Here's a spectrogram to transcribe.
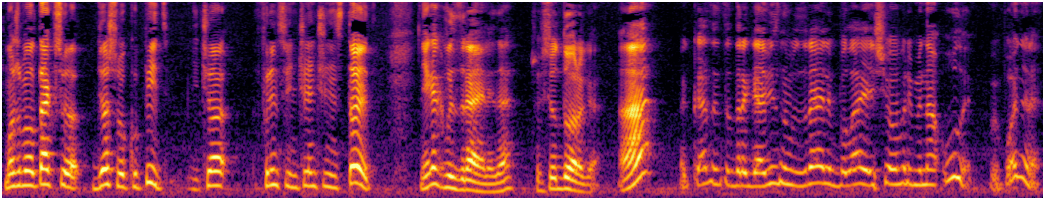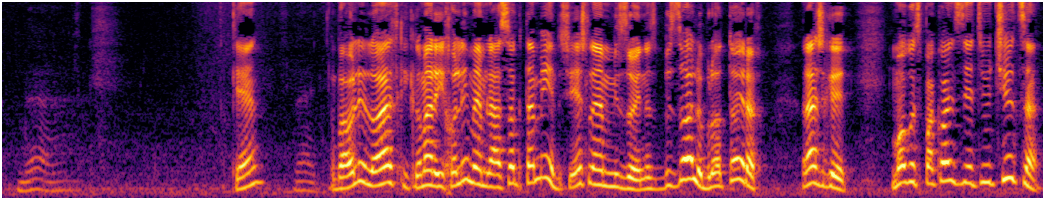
Можно было так все дешево купить, ничего, в принципе, ничего, ничего не стоит. Не как в Израиле, да, что все дорого. А? Оказывается, дороговизна в Израиле была еще во времена Улы. Вы поняли? Да, Кен? да. בעולי לא אסקי, כלומר יכולים הם לעסוק תמיד, שיש להם מזוינס בזול ובלא תוירך. Раши говорит, могут спокойно сидеть и учиться,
